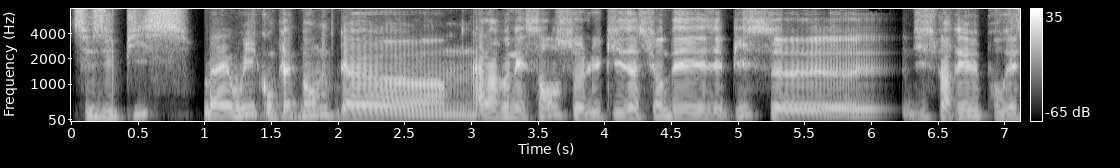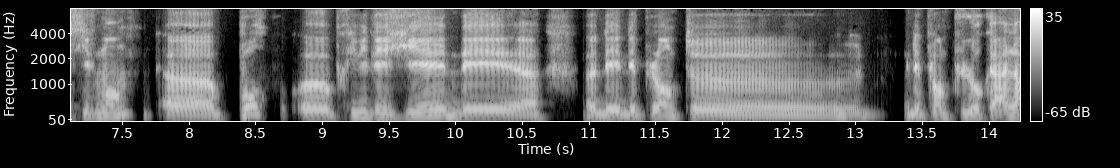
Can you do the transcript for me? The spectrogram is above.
ces épices? Ben oui, complètement. Euh, à la Renaissance, l'utilisation des épices euh, disparaît progressivement euh, pour euh, privilégier des, des, des plantes des plantes plus locales.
